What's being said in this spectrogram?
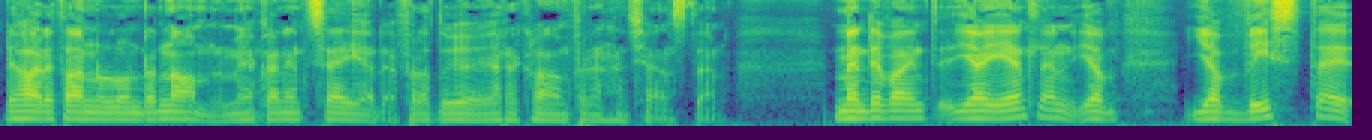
det har ett annorlunda namn, men jag kan inte säga det för att då gör jag reklam för den här tjänsten. Men det var inte, jag egentligen, jag, jag visste,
